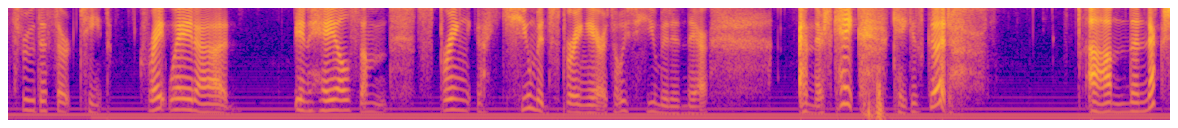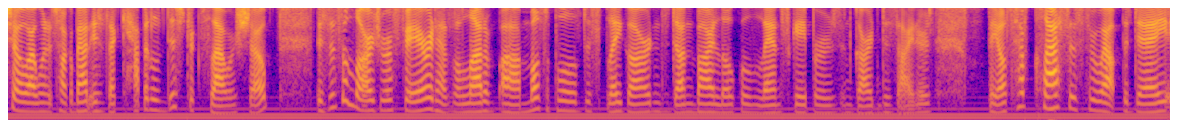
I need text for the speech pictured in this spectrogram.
through the 13th. Great way to inhale some spring, humid spring air. It's always humid in there. And there's cake. Cake is good. Um, the next show I want to talk about is the Capital District Flower Show. This is a larger affair. It has a lot of uh, multiple display gardens done by local landscapers and garden designers. They also have classes throughout the day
